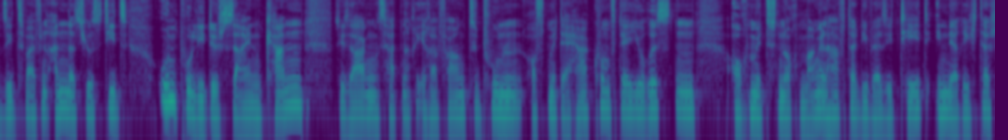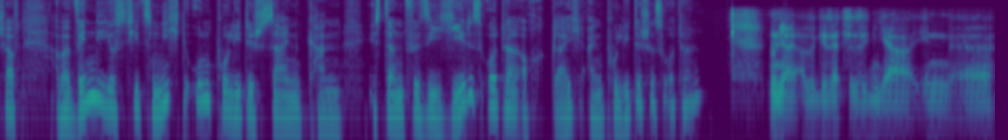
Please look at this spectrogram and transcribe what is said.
Sie zweifeln an, dass Justiz unpolitisch sein kann. Sie sagen, es hat nach Ihrer Erfahrung zu tun, oft mit der Herkunft der Juristen, auch mit noch mangelhafter Diversität in der Richterschaft. Aber wenn die Justiz nicht unpolitisch sein kann, ist dann für Sie jedes Urteil auch gleich ein politisches Urteil? Nun ja, also Gesetze sind ja in, äh,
